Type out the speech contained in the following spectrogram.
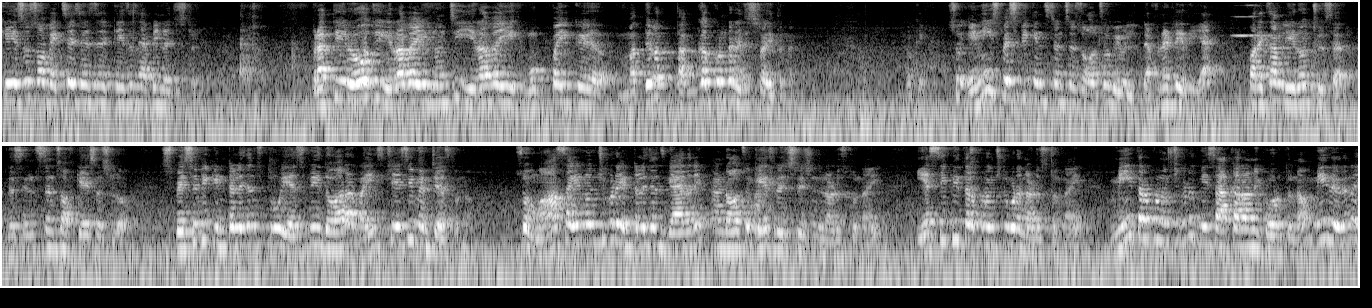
cases of excise cases have been registered ప్రతిరోజు ఇరవై నుంచి ఇరవై ముప్పై మధ్యలో తగ్గకుండా రిజిస్టర్ అవుతున్నాయి. Okay so any specific instances also we will definitely react for example ఈరోజు చూసారు దిస్ ఇన్స్టెన్స్ ఆఫ్ కేసెస్లో స్పెసిఫిక్ ఇంటెలిజెన్స్ త్రూ ఎస్బీ ద్వారా రైజ్ చేసి మేము చేస్తున్నాం. సో మా సైడ్ నుంచి కూడా intelligence gathering and also case registration నడుస్తున్నాయి. ఎస్సీబీ తరపు నుంచి కూడా నడుస్తున్నాయి. మీ తరపు నుంచి కూడా మీ సహకారాన్ని కోరుతున్నాం. మీరు ఏదైనా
